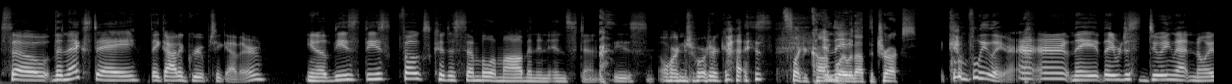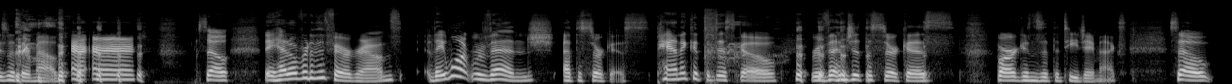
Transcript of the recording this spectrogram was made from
So the next day, they got a group together. You know, these these folks could assemble a mob in an instant. These Orange Order guys, It's like a convoy they- without the trucks. completely. "Er, er," They they were just doing that noise with their mouths. "Er, er." So they head over to the fairgrounds. They want revenge at the circus, panic at the disco, revenge at the circus, bargains at the TJ Maxx. So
